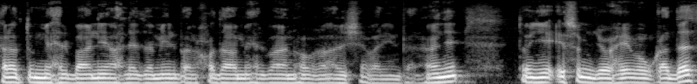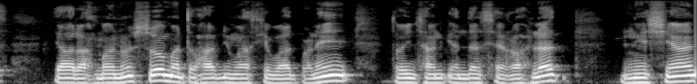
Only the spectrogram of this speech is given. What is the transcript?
کرو تم مہربانی، اہل زمین پر خدا مہربان ہوگا، عرش ورین پر۔ ہاں جی؟ تو یہ اسم جو ہے وہ مقدس یا رحمان سو مرتبہ نماز کے بعد پڑھیں تو انسان کے اندر سے غفلت، نشان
